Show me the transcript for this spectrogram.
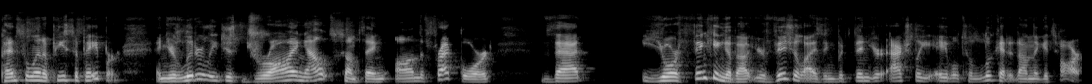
pencil and a piece of paper. And you're literally just drawing out something on the fretboard that you're thinking about, you're visualizing, but then you're actually able to look at it on the guitar.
